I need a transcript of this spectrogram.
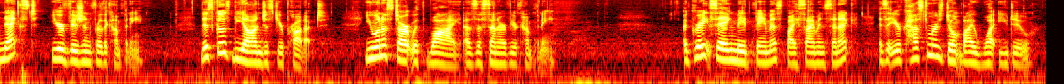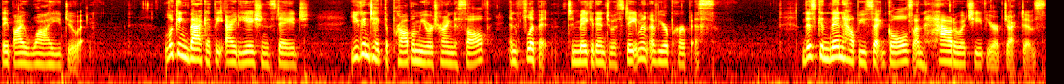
Next, your vision for the company. This goes beyond just your product. You want to start with why as the center of your company. A great saying made famous by Simon Sinek is that your customers don't buy what you do, they buy why you do it. Looking back at the ideation stage, you can take the problem you are trying to solve and flip it to make it into a statement of your purpose. This can then help you set goals on how to achieve your objectives.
